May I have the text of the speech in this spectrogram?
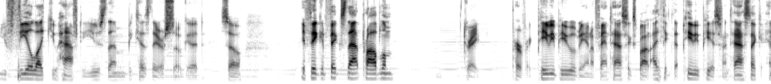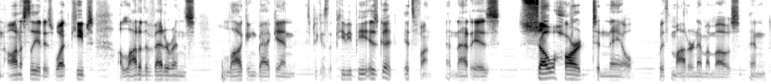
you feel like you have to use them because they are so good. So if they can fix that problem, great perfect. PvP would be in a fantastic spot. I think that PvP is fantastic, and honestly, it is what keeps a lot of the veterans logging back in, is because the PvP is good. It's fun, and that is so hard to nail with modern MMOs and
